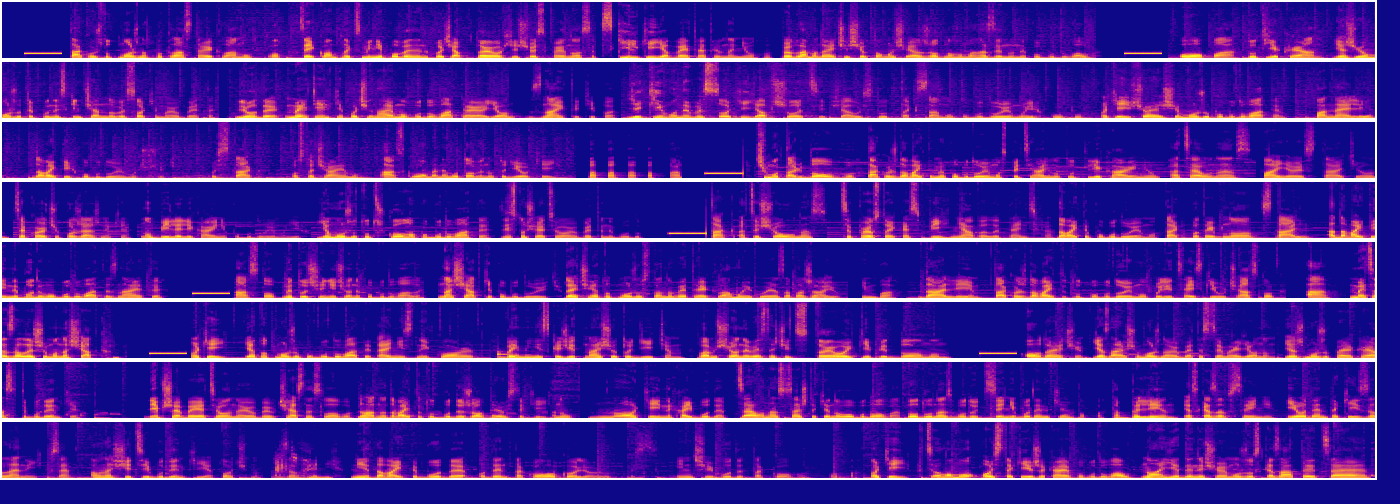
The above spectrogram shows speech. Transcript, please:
Також тут можна покласти рекламу. Оп. Цей комплекс мені повинен хоча б трохи щось приносити. Скільки я витратив на нього? Проблема, до речі, ще в тому, що я жодного магазину не побудував. Опа, тут є кран. Я ж його можу, типу, нескінченно високим робити. Люди, ми тільки починаємо будувати район. Знайте, типа, які вони високі, я в шоці. Ща ось тут так само побудуємо їх купу. Окей, що я ще можу побудувати? Панелі. Давайте їх побудуємо чуть-чуть. Ось так. Постачаємо. А, скло у мене готове, ну тоді окей. Па-па-па-па-па. Чому так довго? Також давайте ми побудуємо спеціальну тут лікарню. А це у нас Fire Station. Це коротше пожежники. Ну, біля лікарні побудуємо їх. Я можу тут школу побудувати. Звісно, що я цього робити не буду. Так, а це що у нас? Це просто якась фігня велетенська. Давайте побудуємо. Так, потрібно сталь. А давайте й не будемо будувати, знаєте. А, стоп, ми тут ще нічого не побудували. Нащадки побудують. До речі, я тут можу встановити рекламу, яку я забажаю. Імба. Далі, також давайте тут побудуємо поліцейський участок. А, ми це залишимо нащадкам. Окей, я тут можу побудувати тенісний корт. Ви мені скажіть, нащо то дітям? Вам що, не вистачить стройки під домом? О, до речі, я знаю, що можна робити з цим районом. Я ж можу перекрасити будинки. Ліпше, аби я цього не робив, чесне слово. Ладно, давайте тут буде жовтий ось такий. А ну? Ну окей, нехай буде. Це у нас все ж таки новобудова. Тут у нас будуть сині будинки. Опа. Та блін, я сказав сині. І один такий зелений. Все. А у нас ще ці будинки є, точно. Зелені. Ні, давайте буде один такого кольору. Ось. Інший буде такого. Опа. Окей, в цілому, ось такий ЖК я побудував. Ну а єдине, що я можу сказати, це.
